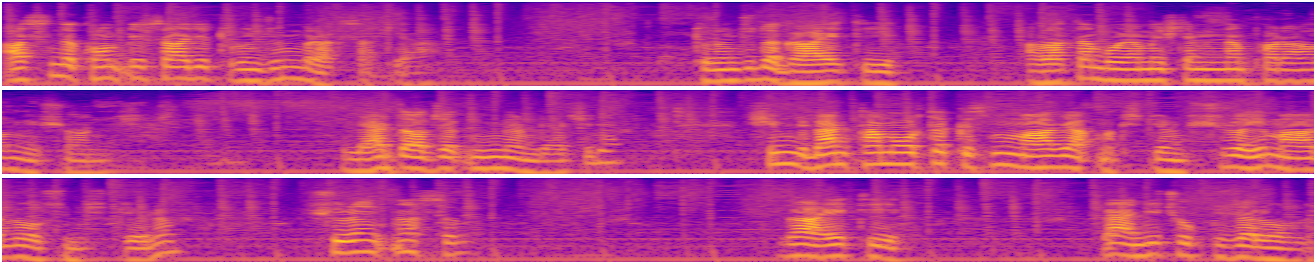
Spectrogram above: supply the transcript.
Aslında komple sadece turuncu mu bıraksak ya? Turuncu da gayet iyi. Allah'tan boyama işleminden para almıyor şu an için. İleride alacak bilmiyorum gerçi de. Şimdi ben tam orta kısmı mavi yapmak istiyorum. Şurayı mavi olsun istiyorum. Şu renk nasıl? Gayet iyi. Bence çok güzel oldu.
